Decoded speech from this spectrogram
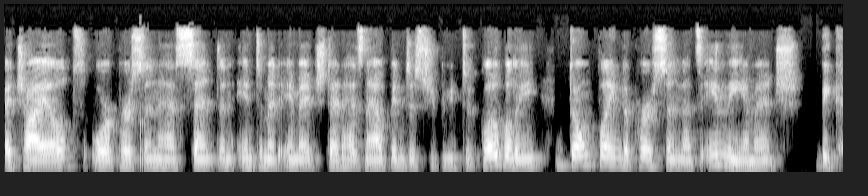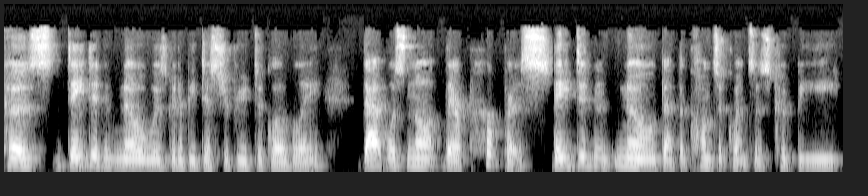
a child or a person has sent an intimate image that has now been distributed globally don't blame the person that's in the image because they didn't know it was going to be distributed globally that was not their purpose. They didn't know that the consequences could be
